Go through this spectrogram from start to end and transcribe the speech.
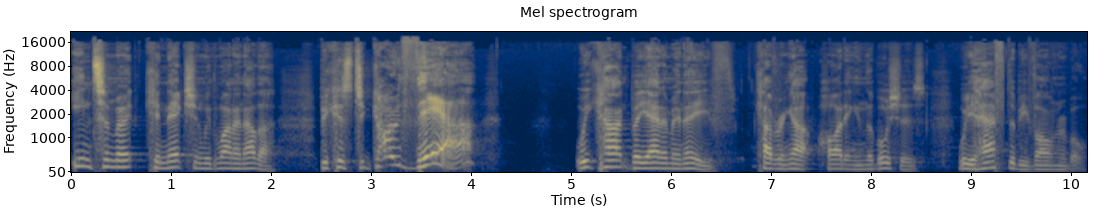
intimate connection with one another. Because to go there, we can't be Adam and Eve covering up, hiding in the bushes. We have to be vulnerable.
